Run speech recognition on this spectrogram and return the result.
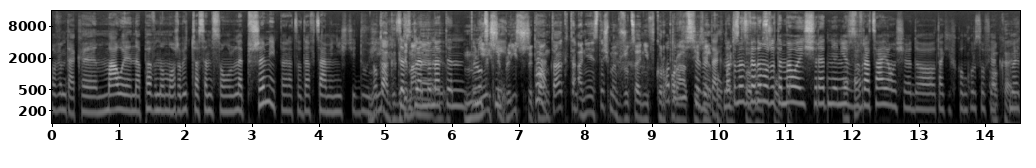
Powiem tak, e, mały na pewno może być, czasem są lepszymi pracodawcami niż ci duzi. No tak, ze gdy względu mamy na ten mniejszy, ludzki... bliższy tak. kontakt, a nie jesteśmy wrzuceni w korporację Oczywiście, że tak. Natomiast wiadomo, że te małe i średnie nie Aha. zwracają się do takich konkursów jak okay. my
